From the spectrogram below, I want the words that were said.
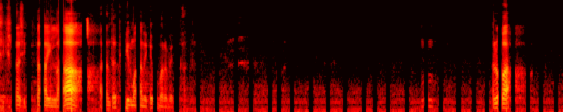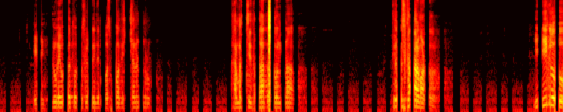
ಶಿಕ್ಷಣ ಸಿಗ್ತಾ ಇಲ್ಲ ಅಂತ ತೀರ್ಮಾನಕ್ಕೆ ಬರಬೇಕಾಗ್ತದೆ. ಅಲ್ವಾ ಎಂಟುನೂರ ಐವತ್ತು ವರ್ಷಗಳಿಂದ ಬಸವಾದಿ ಶರಣರು ಧರ್ಮ ಸಿದ್ಧಾಂತವನ್ನ ತಿರಸ್ಕಾರ ಮಾಡಿದ್ರು ಈಗಲೂ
